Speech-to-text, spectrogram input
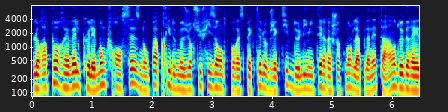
Le rapport révèle que les banques françaises n'ont pas pris de mesures suffisantes pour respecter l'objectif de limiter le réchauffement de la planète à 1,5 degré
